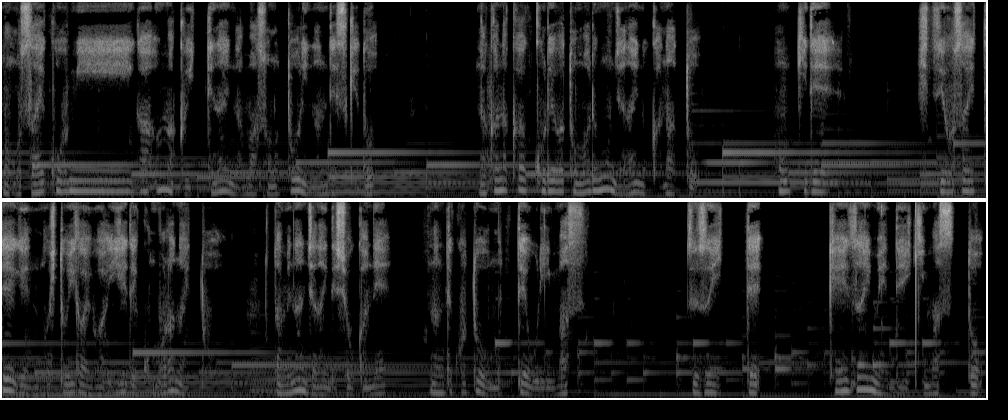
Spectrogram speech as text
まあ、抑え込みがうまくいってないのはまあその通りなんですけど、なかなかこれは止まるもんじゃないのかなと、本気で必要最低限の人以外は家でこもらないとダメなんじゃないんでしょうかね。なんてことを思っております。続いて、経済面でいきますと、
